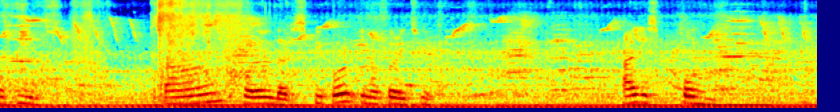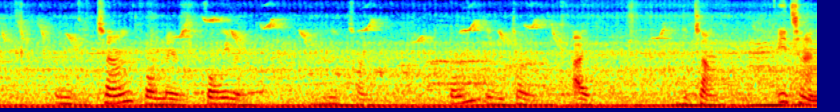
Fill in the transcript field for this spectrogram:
for peers. Pam for elders, people in authority. I. And chan for men, for women. Dichan. Pom y dichan. I. Dichan. Ichan.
